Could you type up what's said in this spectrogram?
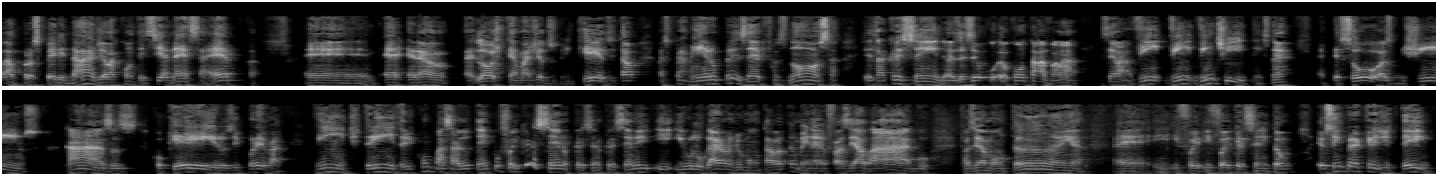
a prosperidade ela acontecia nessa época. É, é era é, lógico tem a magia dos brinquedos e tal, mas para mim era o presépio. Falei, Nossa, ele está crescendo. Às vezes eu, eu contava lá, sei lá, 20, 20, 20 itens, né? É, pessoas, bichinhos, casas, coqueiros e por aí vai. 20, 30, e com o passar do tempo foi crescendo, crescendo, crescendo, e, e, e o lugar onde eu montava também, né? Eu fazia lago, fazia montanha, é, e, e, foi, e foi crescendo. Então, eu sempre acreditei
